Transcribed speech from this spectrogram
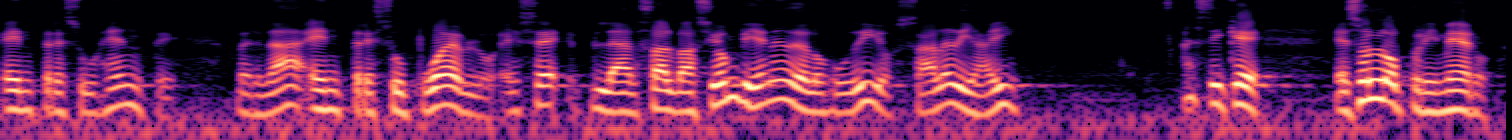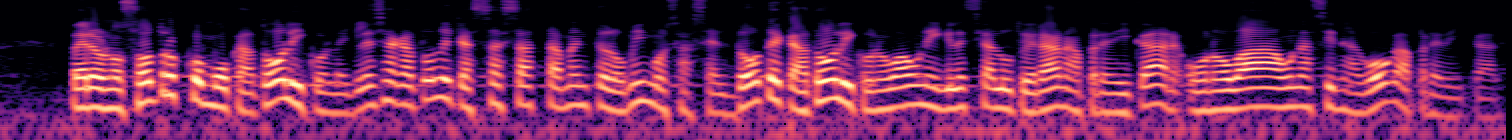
entre su gente, ¿verdad? Entre su pueblo. Ese, la salvación viene de los judíos, sale de ahí. Así que eso es lo primero. Pero nosotros como católicos, la iglesia católica es exactamente lo mismo. El sacerdote católico no va a una iglesia luterana a predicar o no va a una sinagoga a predicar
